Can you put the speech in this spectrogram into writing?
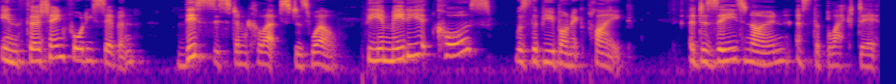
in 1347, this system collapsed as well. The immediate cause was the bubonic plague, a disease known as the Black Death.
